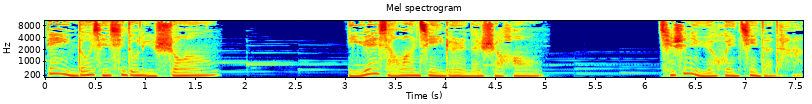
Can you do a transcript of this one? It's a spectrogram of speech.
电影《东邪西毒》里说：“你越想忘记一个人的时候，其实你越会记得他。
